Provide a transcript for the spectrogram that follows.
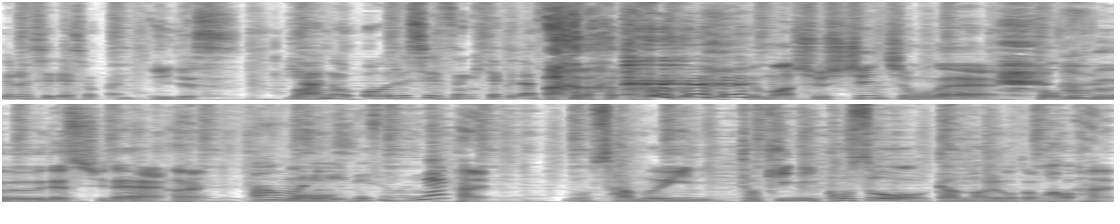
よろしいでしょうかね？いいです。いや、あのオールシーズン来てください。でまあ出身地もね東北ですしね。はい、青森ですもんね。はい。もう寒い時にこそ頑張る男。はい。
